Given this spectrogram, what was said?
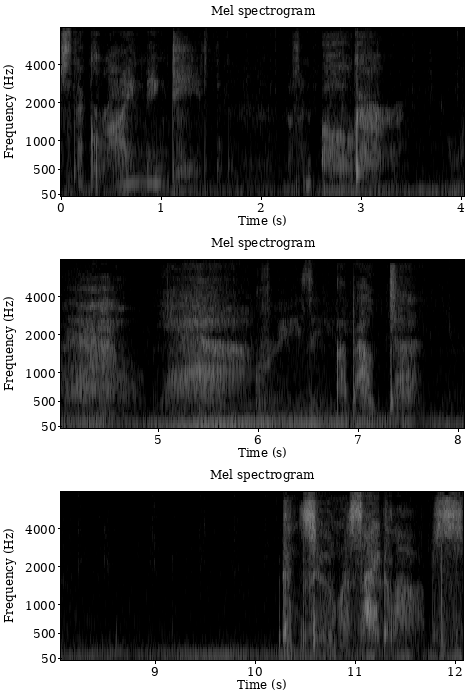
has the grinding teeth of an ogre. Wow. Yeah. Crazy. About to consume a cyclops.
